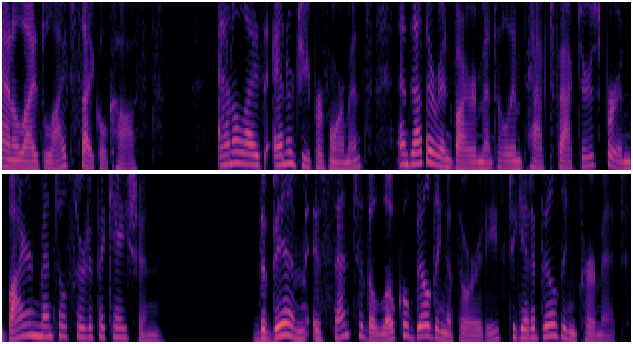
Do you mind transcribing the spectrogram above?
analyze life cycle costs, analyze energy performance and other environmental impact factors for environmental certification. The BIM is sent to the local building authorities to get a building permit.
